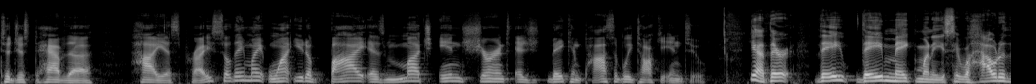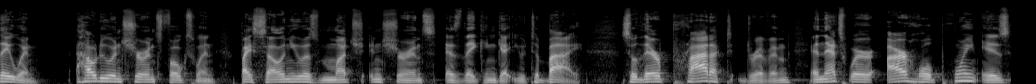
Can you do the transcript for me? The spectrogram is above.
to just have the highest price. So they might want you to buy as much insurance as they can possibly talk you into. Yeah, they're they they make money. You say, well, how do they win? How do insurance folks win? By selling you as much insurance as they can get you to buy. So they're product driven, and that's where our whole point is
